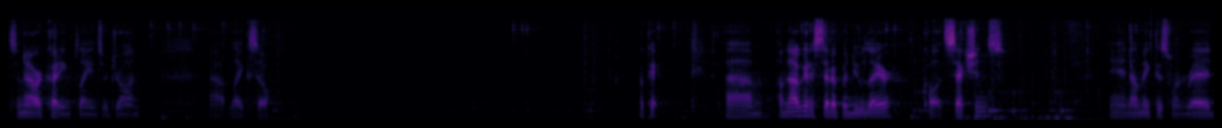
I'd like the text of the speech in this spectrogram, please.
So now our cutting planes are drawn out like so. Okay, um, I'm now going to set up a new layer, call it sections, and I'll make this one red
